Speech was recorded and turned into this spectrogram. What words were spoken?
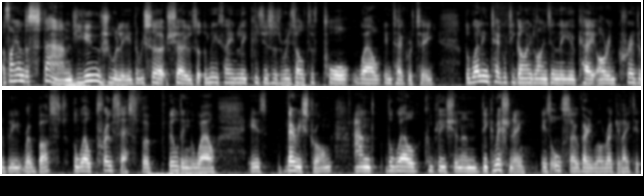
As I understand, usually the research shows that the methane leakage is as a result of poor well integrity. The well integrity guidelines in the UK are incredibly robust. The well process for building the well is very strong and the well completion and decommissioning is also very well regulated.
